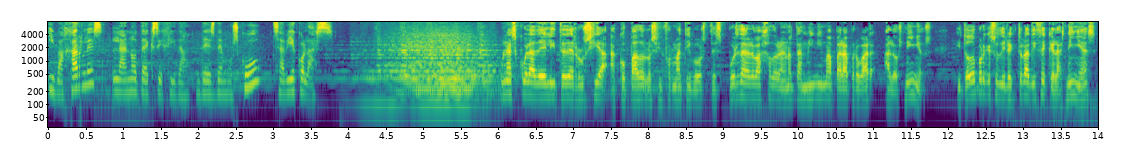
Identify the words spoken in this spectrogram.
y bajarles la nota exigida. Desde Moscú, Xavier Colás. Una escuela de élite de Rusia ha copado los informativos después de haber bajado la nota mínima para aprobar a los niños. Y todo porque su directora dice que las niñas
